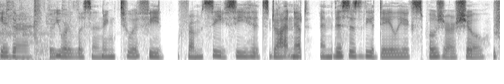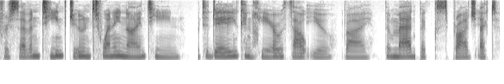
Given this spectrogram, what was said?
Hey there, you are listening to a feed from cchits.net, and this is the Daily Exposure Show for 17th June 2019. Today you can hear Without You by the Mad Madpix Project.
